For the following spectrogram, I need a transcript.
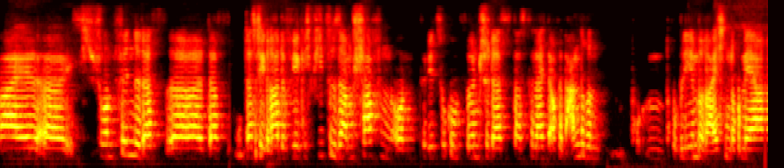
weil äh, ich schon finde, dass, äh, dass, dass wir gerade wirklich viel zusammen schaffen und für die Zukunft wünsche, dass das vielleicht auch in anderen Problembereichen noch mehr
